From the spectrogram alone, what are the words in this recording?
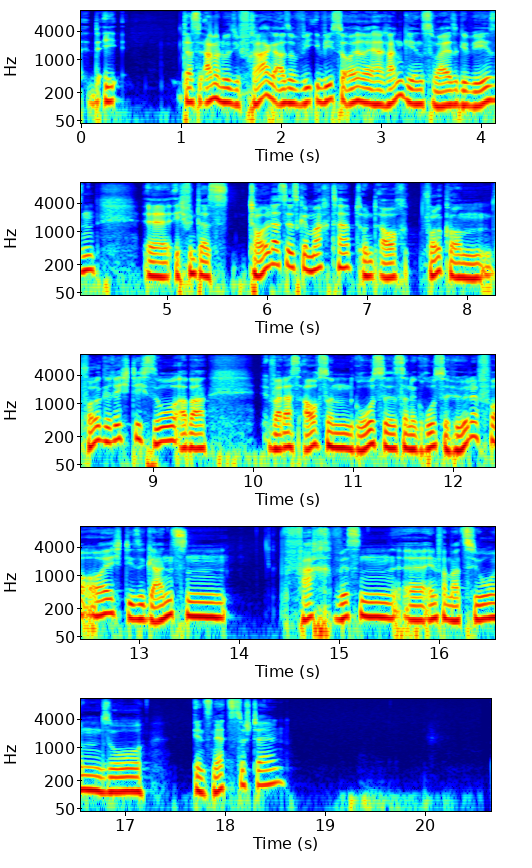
das ist einfach nur die Frage. Also, wie, wie ist so eure Herangehensweise gewesen? Äh, ich finde das toll, dass ihr es gemacht habt und auch vollkommen folgerichtig so, aber war das auch so, ein großes, so eine große Hürde für euch, diese ganzen Fachwissen, äh, Informationen so ins Netz zu stellen?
